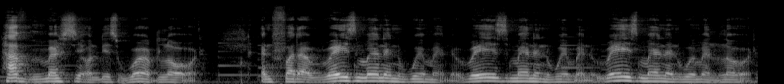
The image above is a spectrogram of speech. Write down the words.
Have mercy on this world, Lord. And Father, raise men and women, raise men and women, raise men and women, Lord,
